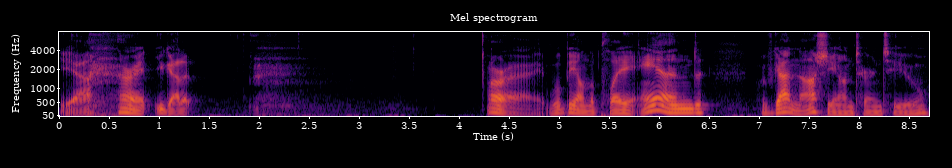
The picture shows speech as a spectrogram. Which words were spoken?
Yeah. All right. You got it. All right. We'll be on the play. And we've got Nashi on turn two.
